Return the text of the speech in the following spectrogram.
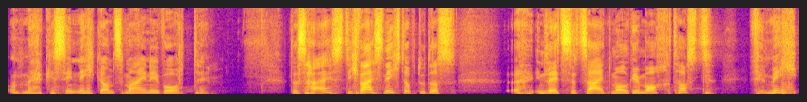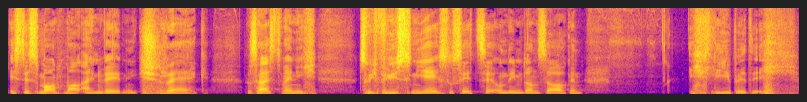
und merke, es sind nicht ganz meine Worte. Das heißt, ich weiß nicht, ob du das äh, in letzter Zeit mal gemacht hast. Für mich ist es manchmal ein wenig schräg. Das heißt, wenn ich zu Füßen Jesus sitze und ihm dann sagen, ich liebe dich.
